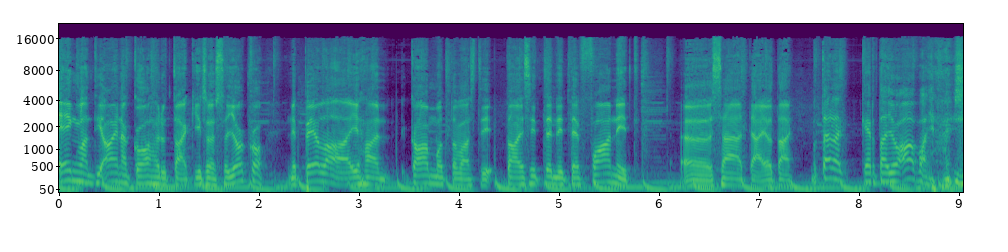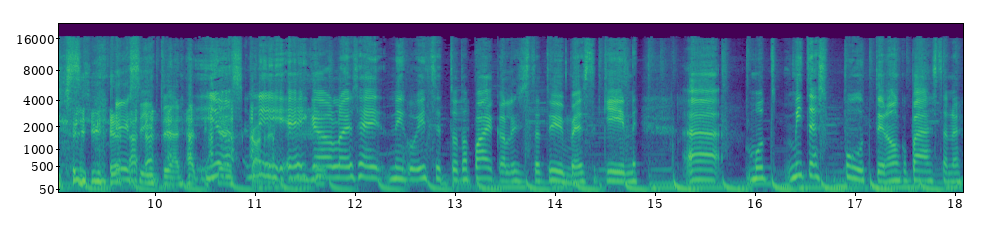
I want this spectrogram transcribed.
Englanti aina kohduttaa kisoissa. Joko ne pelaa ihan kammottavasti tai sitten niiden fanit öö, säätää jotain. Mutta tällä kertaa jo avajaisissa esiintyjä Joo, niin, eikä ollut edes hei, niinku itse tuota paikallisista tyypeistä kiinni. Äh, Mut mites Putin, onko päästänyt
